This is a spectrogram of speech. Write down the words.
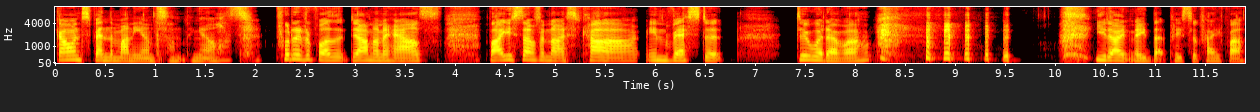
Go and spend the money on something else. Put a deposit down on a house, buy yourself a nice car, invest it, do whatever. you don't need that piece of paper.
